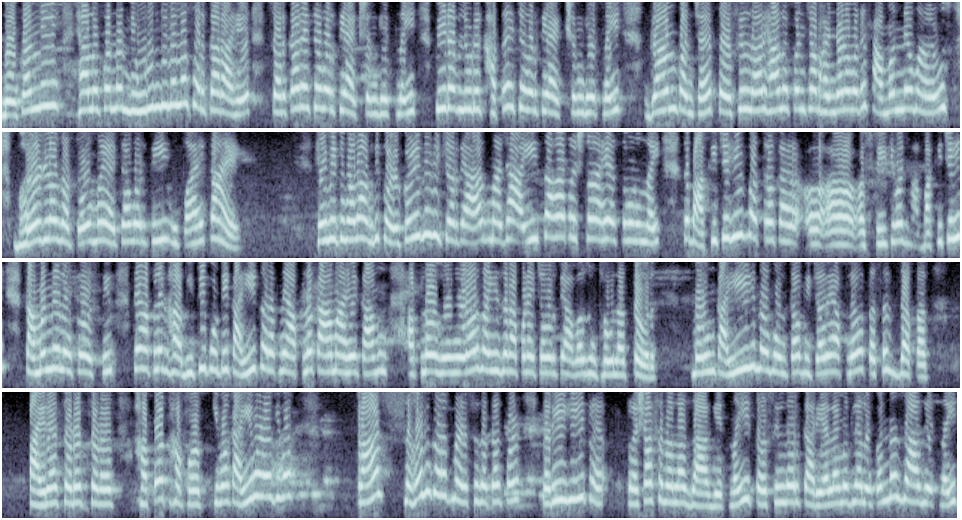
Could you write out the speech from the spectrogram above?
लोकांनी ह्या लोकांना निवडून दिलेलं सरकार आहे. सरकार याच्यावरती ऍक्शन घेत नाही. पीडब्ल्यू डी खातं याच्यावरती ऍक्शन घेत नाही. ग्रामपंचायत तहसीलदार ह्या लोकांच्या भांडणामध्ये सामान्य माणूस भरडला जातो. मग याच्यावरती उपाय काय? हे मी तुम्हाला अगदी कळकळीने विचारते. आज माझ्या आईचा हा प्रश्न आहे असं म्हणून नाही तर बाकीचेही पत्रकार असतील किंवा बाकीचेही सामान्य लोक असतील ते आपल्या घा भीतीपोटी काहीही करत नाही. आपलं काम आहे काम आपलं हो-, होणार नाही जर आपण याच्यावरती आवाज उठवला तर. म्हणून काहीही न बोलता बिचारे आपलं तसंच जातात. पायऱ्या चढत चढत हापत हापत किंवा काही म्हणा किंवा त्रास सहन करत माणसं जातात पण तरीही प्र प्रशासनाला जाग येत नाही तहसीलदार कार्यालयामधल्या लोकांना जाग येत नाही.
